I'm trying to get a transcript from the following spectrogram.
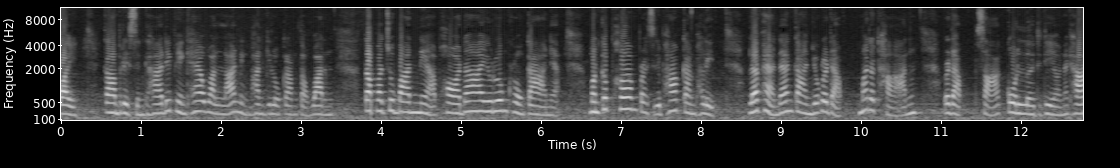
อย การผลิตสินค้าได้เพียงแค่วันละ 1,000 กิโลกรัมต่อวัน แต่ปัจจุบันเนี่ยพอได้ร่วมโครงการเนี่ยมันก็เพิ่มประสิทธิภาพการผลิต และแผนด้านการยกระดับมาตรฐาน ระดับสากลเลยทีเดียวนะคะ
